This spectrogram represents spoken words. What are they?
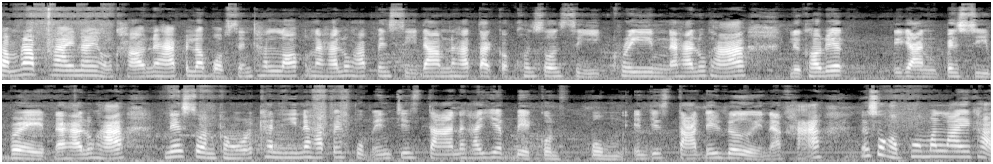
สำหรับภายในของเขานะคะเป็นระบบเซ็นทรัลล็อกนะคะลูกค้าเป็นสีดำนะคะ ตัดกับคอนโซลสีครีมนะคะ ลูกค้าหรือเขาเรียก อีกอย่างเป็นสีเบรดนะคะลูกค้า ในส่วนของรถคันนี้นะคะ เป็นปุ่ม Engine Start นะคะเหยียบเบรกกดปุ่ม Engine Start ได้เลยนะคะ ในส่วนของพวงมาลัยค่ะ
